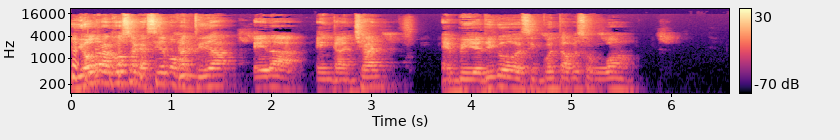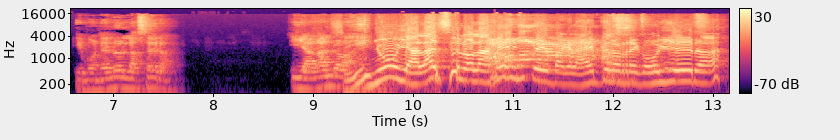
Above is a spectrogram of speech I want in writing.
Y otra cosa que hacíamos cantidad era enganchar el billetico de 50 pesos cubanos y ponerlo en la acera y alarlo a la ¿Sí? No, y alárselo a la gente para que la gente lo recogiera.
